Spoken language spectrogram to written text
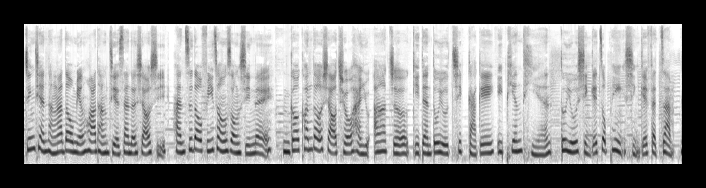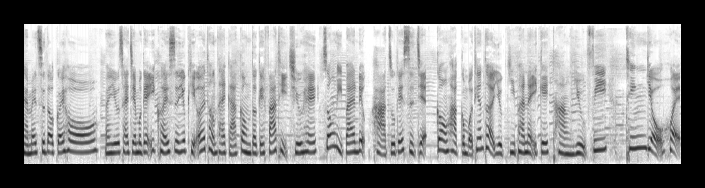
今天听到棉花糖解散的消息，汉子都非常伤心呢。不过看到小球还有阿哲，他们都有自家的一片天，都有新的作品、新的发展，我每次都归好哦。还有在节目的一开始，又去爱同大家讲到的话题，就是上礼拜六下昼的时节，讲下广播电台又举办了一个糖友会、听友会。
